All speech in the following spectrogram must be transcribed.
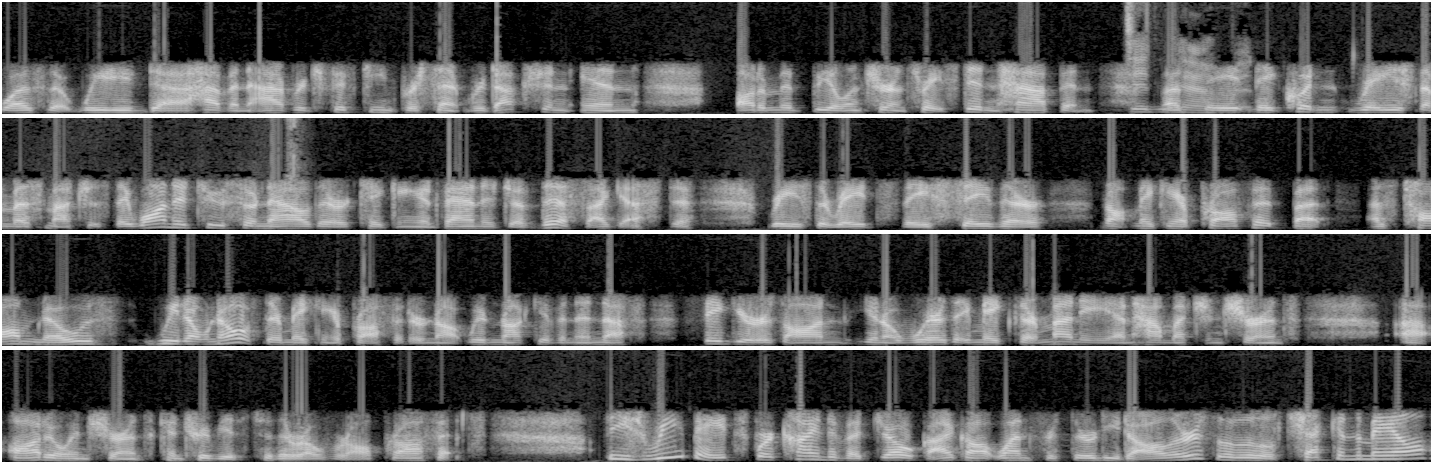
was that we'd uh, have an average 15% reduction in automobile insurance rates. Didn't happen. Didn't but happen. they, they couldn't raise them as much as they wanted to, so now they're taking advantage of this, I guess, to raise the rates. They say they're not making a profit, but as Tom knows, we don't know if they're making a profit or not. We're not given enough figures on, you know, where they make their money and how much insurance, uh, auto insurance contributes to their overall profits. These rebates were kind of a joke. I got one for $30, a little check in the mail,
